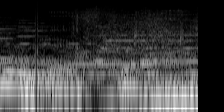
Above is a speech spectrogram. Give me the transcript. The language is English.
computer crash.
